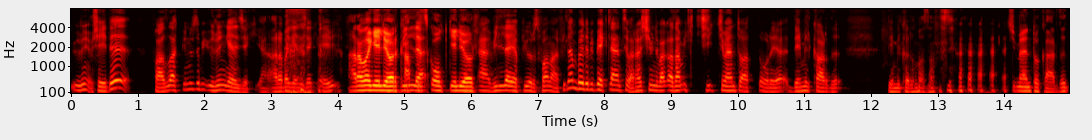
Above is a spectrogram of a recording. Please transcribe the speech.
ürün yok. Şeyde Fadıl Akgündüz'de bir ürün gelecek. Yani araba gelecek, ev, Araba geliyor, Villa- Gold geliyor. ha, villa yapıyoruz falan filan. Böyle bir beklenti var. Ha şimdi bak adam iki çi- çimento attı oraya. Demir kardı. Demir karılmaz lan. Çimento kardı,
